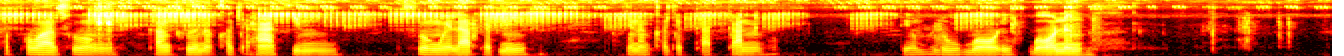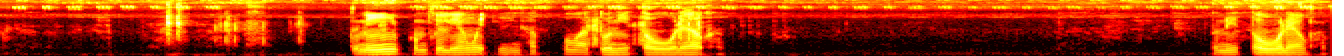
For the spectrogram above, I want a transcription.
ครับ เพราะว่าช่วงกลางคืนเขาจะหากินช่วงเวลาแบบนี้ดังนั้นเขาจะกัดกันครับ เดี๋ยวมาดูบออีกบอหนึ่งตัวนี้ผมจะเลี้ยงไว้เองครับ เพราะว่าตัวนี้โตแล้วครับ ตัวนี้โตแล้วครับ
